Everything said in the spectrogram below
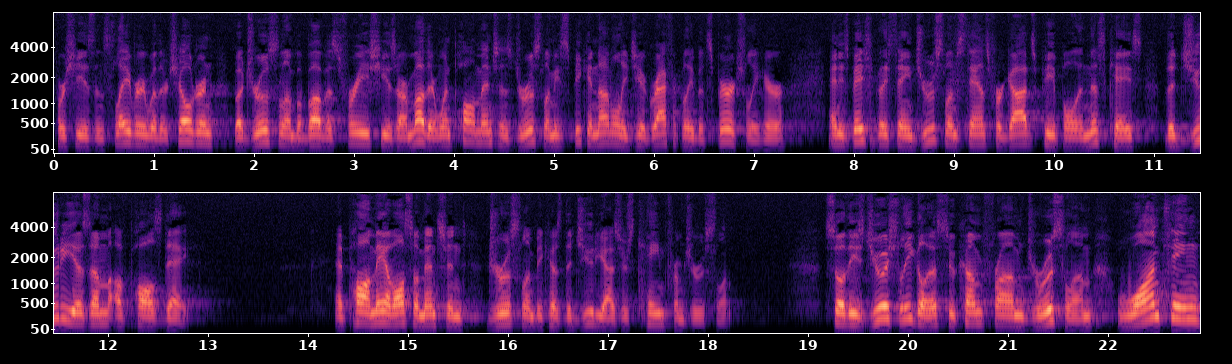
for she is in slavery with her children, but Jerusalem above is free. She is our mother. When Paul mentions Jerusalem, he's speaking not only geographically, but spiritually here. And he's basically saying Jerusalem stands for God's people, in this case, the Judaism of Paul's day. And Paul may have also mentioned Jerusalem because the Judaizers came from Jerusalem. So these Jewish legalists who come from Jerusalem, wanting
